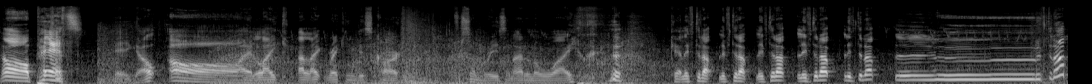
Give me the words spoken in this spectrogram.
Oh, piss! There you go. Oh, I like I like wrecking this car for some reason. I don't know why. okay, lift it up, lift it up, lift it up, lift it up, lift it up, lift it up.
